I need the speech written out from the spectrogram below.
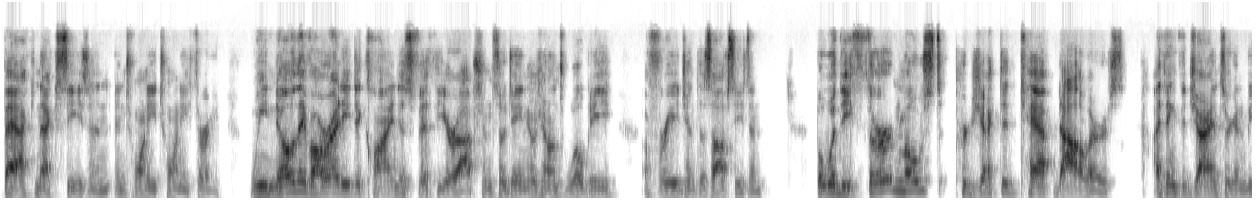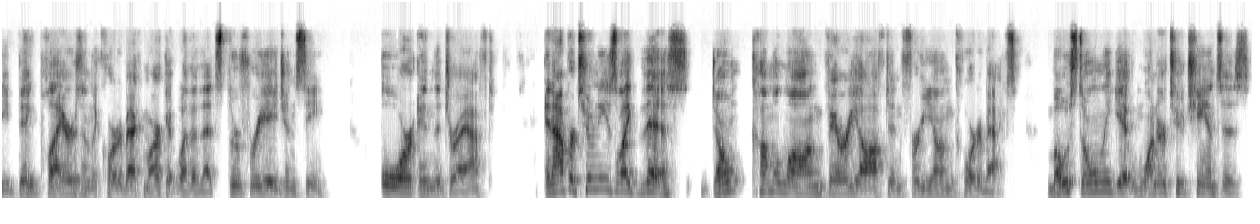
back next season in 2023. We know they've already declined his fifth year option, so Daniel Jones will be a free agent this offseason. But with the third most projected cap dollars, I think the Giants are going to be big players in the quarterback market, whether that's through free agency or in the draft. And opportunities like this don't come along very often for young quarterbacks. Most only get one or two chances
